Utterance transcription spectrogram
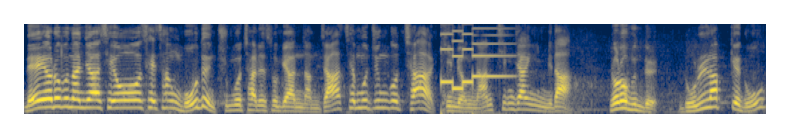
네 여러분 안녕하세요. 세상 모든 중고차를 소개한 남자 세무중고차 김영남 팀장입니다. 여러분들 놀랍게도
